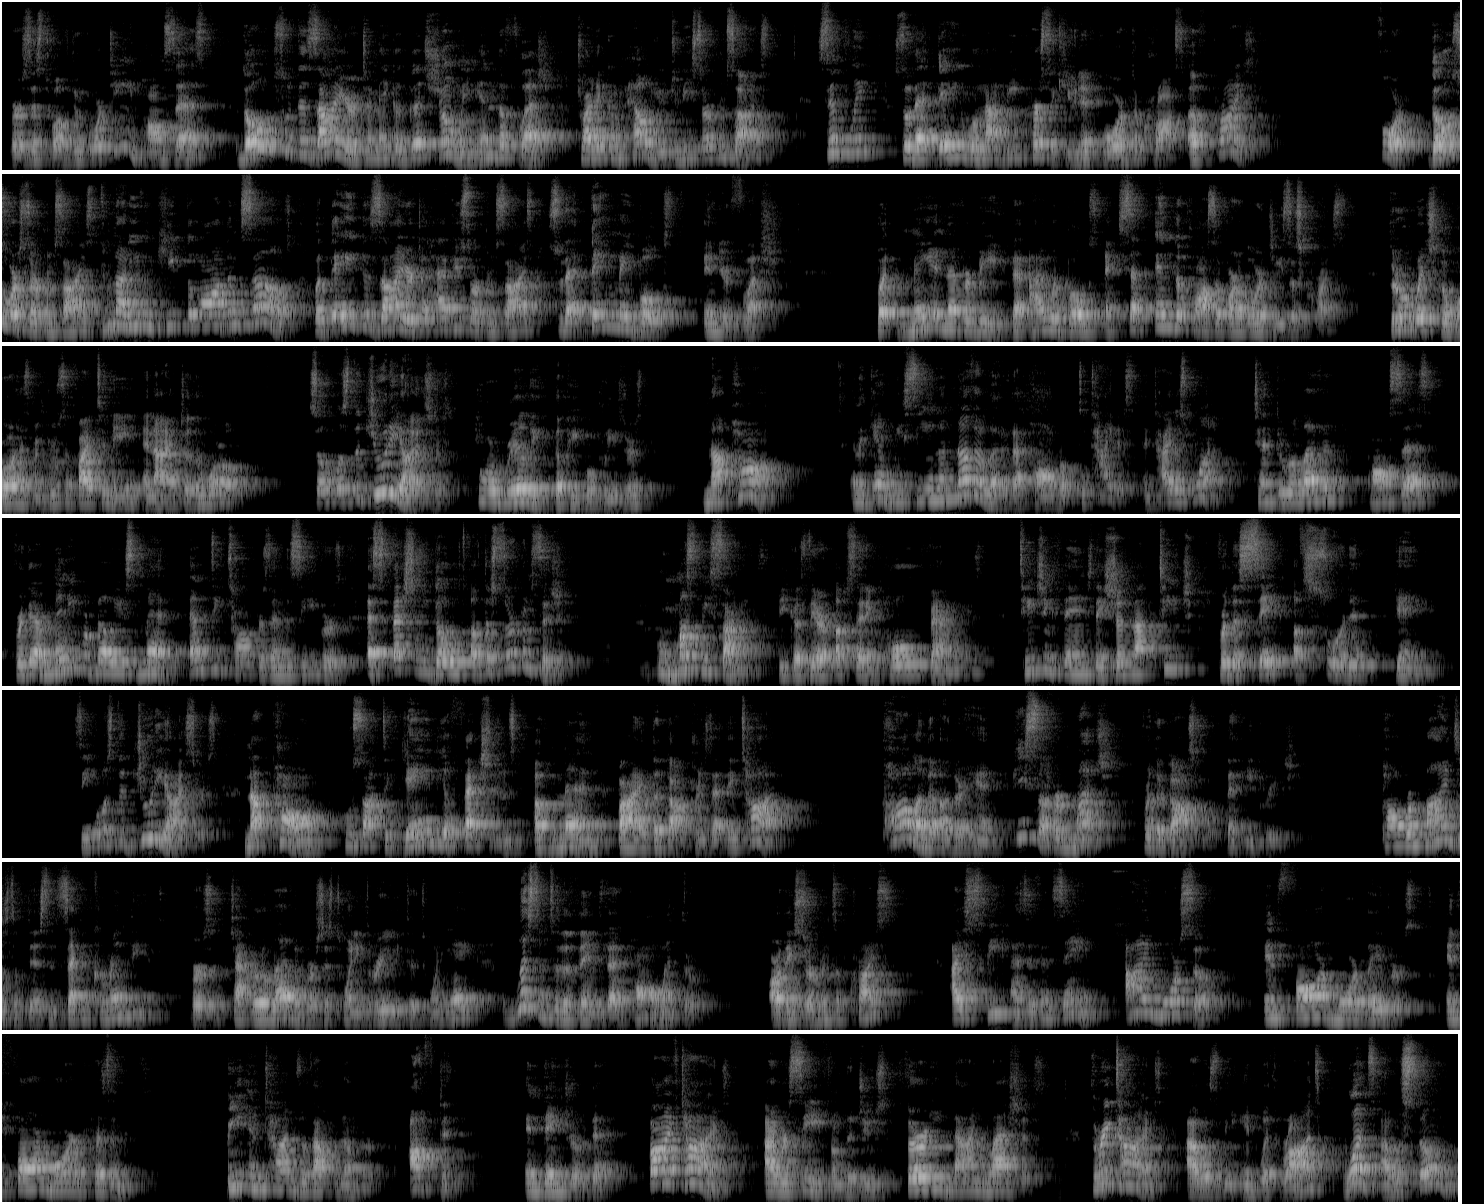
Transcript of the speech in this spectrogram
verses 12 through 14. Paul says, Those who desire to make a good showing in the flesh try to compel you to be circumcised, simply so that they will not be persecuted for the cross of Christ. For those who are circumcised do not even keep the law themselves, but they desire to have you circumcised so that they may boast in your flesh. But may it never be that I would boast except in the cross of our Lord Jesus Christ, through which the world has been crucified to me and I to the world. So it was the Judaizers who were really the people pleasers, not Paul. And again, we see in another letter that Paul wrote to Titus. In Titus 1 10 through 11, Paul says, For there are many rebellious men, empty talkers and deceivers, especially those of the circumcision, who must be silenced because they are upsetting whole families, teaching things they should not teach for the sake of sordid gain. See, it was the Judaizers, not Paul, who sought to gain the affections of men by the doctrines that they taught. Paul, on the other hand, he suffered much for the gospel that he preached. Paul reminds us of this in 2 Corinthians, chapter 11, verses 23 to 28. Listen to the things that Paul went through. Are they servants of Christ? I speak as if insane. I more so, in far more labors, in far more imprisonments, beaten times without number, often in danger of death. Five times I received from the Jews 39 lashes. Three times I was beaten with rods. Once I was stoned.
